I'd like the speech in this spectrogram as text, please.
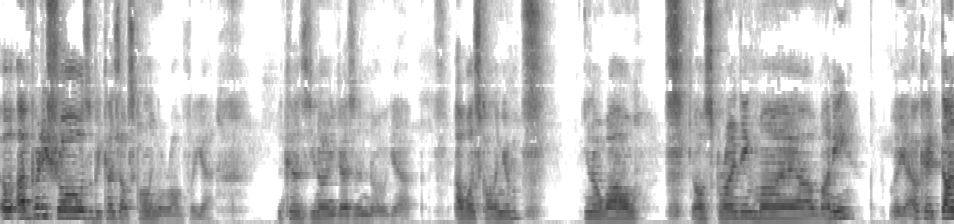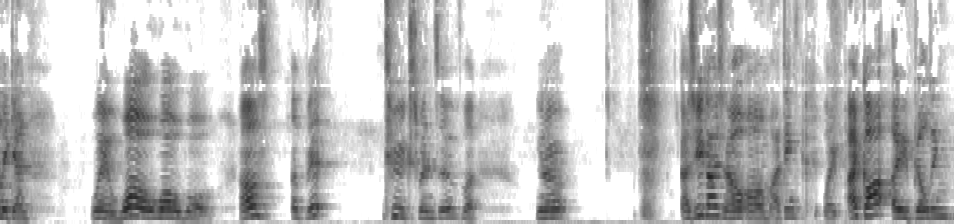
oh, I'm pretty sure it was because I was calling Rob, but yeah. Because, you know, you guys didn't know, yeah. I was calling him, you know, while I was grinding my uh, money. But yeah, okay, done again. Wait, whoa, whoa, whoa. I was a bit too expensive, but you know, as you guys know, um, I think like I got a building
